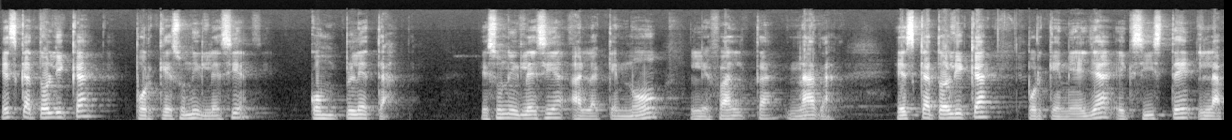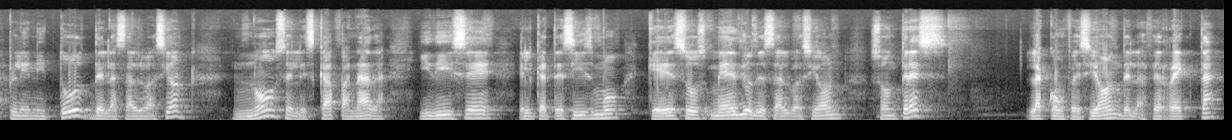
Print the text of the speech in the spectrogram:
Es católica porque es una iglesia completa, es una iglesia a la que no le falta nada. Es católica porque en ella existe la plenitud de la salvación no se le escapa nada. Y dice el catecismo que esos medios de salvación son tres. La confesión de la fe recta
